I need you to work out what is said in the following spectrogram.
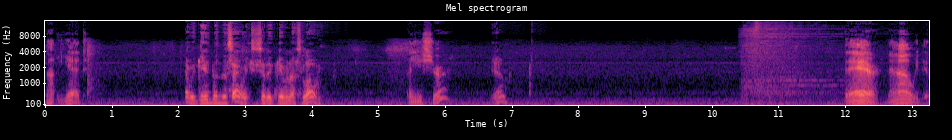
Not yet. Yeah, we gave them the sandwich. Should have given us loan. Are you sure? Yeah. There. Now we do.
